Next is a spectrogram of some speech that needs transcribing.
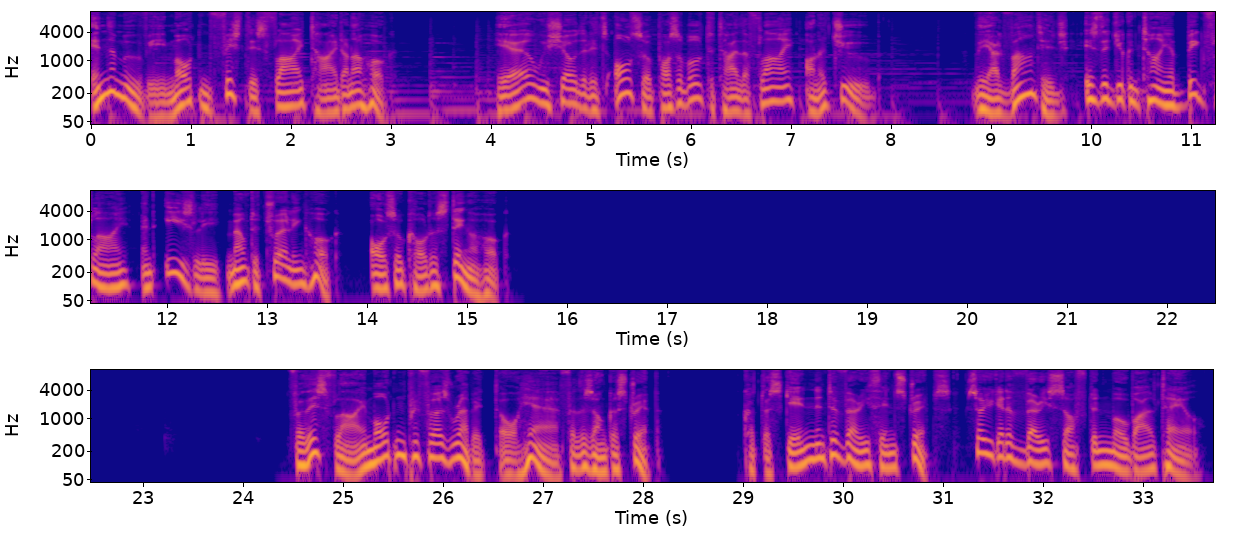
In the movie, Morten fished this fly tied on a hook. Here we show that it's also possible to tie the fly on a tube. The advantage is that you can tie a big fly and easily mount a trailing hook, also called a stinger hook. For this fly, Morten prefers rabbit or hare for the zonker strip. Cut the skin into very thin strips so you get a very soft and mobile tail.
